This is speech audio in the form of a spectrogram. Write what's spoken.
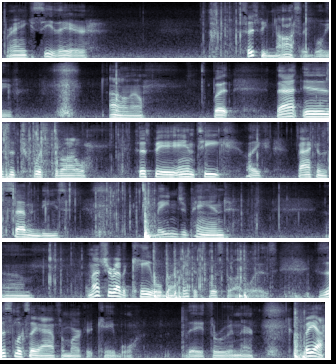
brand. You can see there. It's supposed to be NOS, I believe. I don't know. But that is the twist throttle. It's supposed to be antique, like back in the 70s. Made in Japan. Um, I'm not sure about the cable, but I think the twist throttle is. This looks like aftermarket cable they threw in there. But yeah,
